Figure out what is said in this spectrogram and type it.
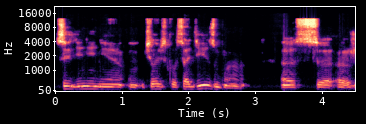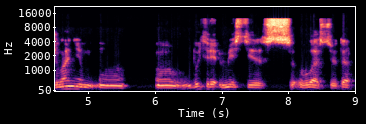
соединение человеческого садизма э, с э, желанием э, быть вместе с властью. Это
